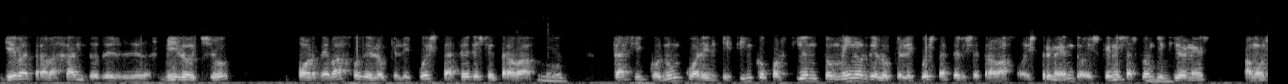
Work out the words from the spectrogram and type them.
lleva trabajando desde 2008 por debajo de lo que le cuesta hacer ese trabajo, casi con un 45% menos de lo que le cuesta hacer ese trabajo. Es tremendo, es que en esas condiciones, vamos,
